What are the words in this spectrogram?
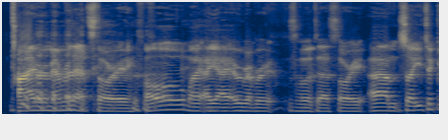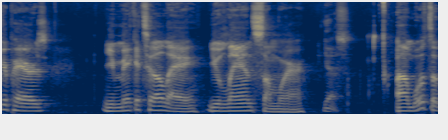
I remember that story. Oh my! I, I remember that story. Um, so you took your pairs, you make it to LA, you land somewhere. Yes. Um, what's the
